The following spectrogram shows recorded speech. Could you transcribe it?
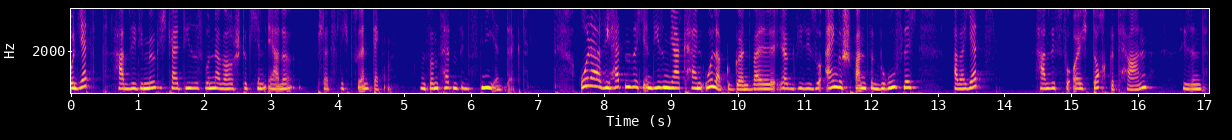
Und jetzt haben sie die Möglichkeit, dieses wunderbare Stückchen Erde plötzlich zu entdecken. Und sonst hätten sie das nie entdeckt. Oder sie hätten sich in diesem Jahr keinen Urlaub gegönnt, weil irgendwie sie so eingespannt sind beruflich. Aber jetzt haben sie es für euch doch getan. Sie sind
